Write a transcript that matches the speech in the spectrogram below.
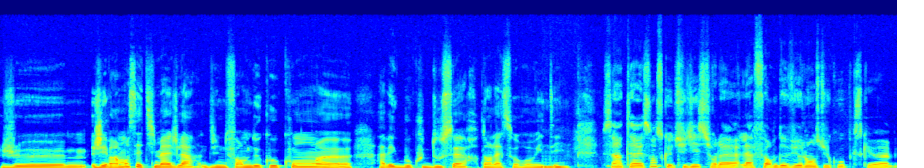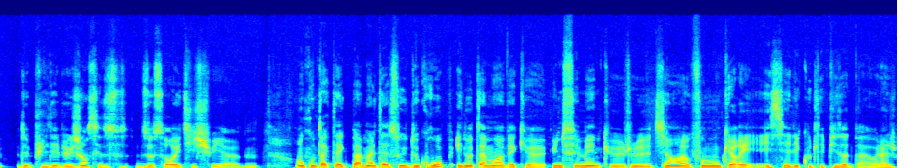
Je- J'ai vraiment cette image-là d'une forme de cocon avec beaucoup de douceur dans la sororité. Mm. C'est intéressant ce que tu dis sur la, la forme de violence du coup, parce que depuis le début que j'ai lancé The- The Sorority, je suis en contact avec pas mal d'assauts et de groupes, et notamment avec une fémène que je tiens au fond de mon cœur, et, et si elle écoute l'épisode, bah voilà, je,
